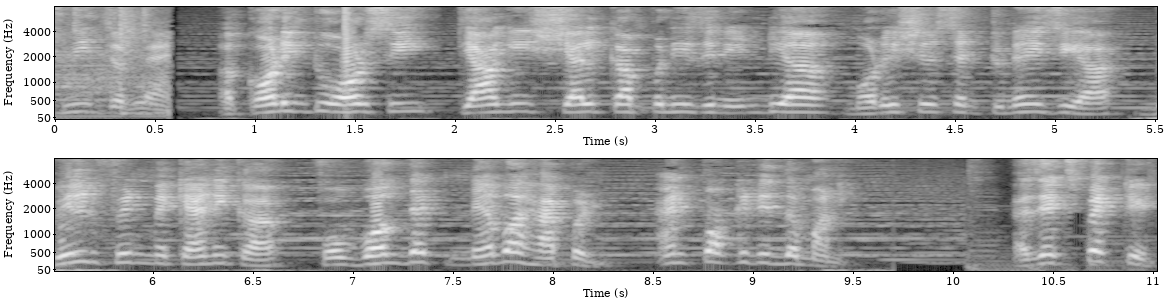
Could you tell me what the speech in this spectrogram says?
Switzerland. According to Orsi, Tyagi's shell companies in India, Mauritius and Tunisia billed Finmeccanica for work that never happened and pocketed the money. As expected,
